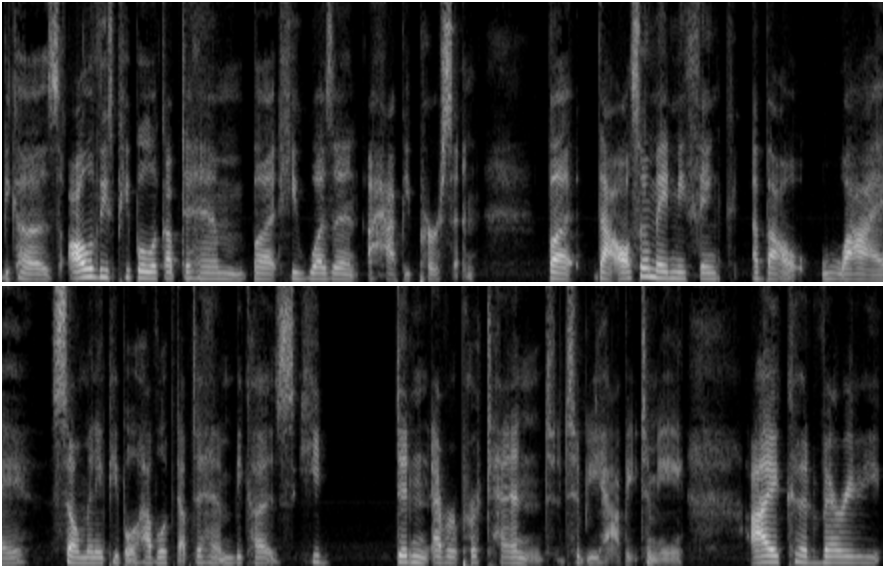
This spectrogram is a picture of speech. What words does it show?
because all of these people look up to him but he wasn't a happy person but that also made me think about why so many people have looked up to him because he didn't ever pretend to be happy to me I could very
